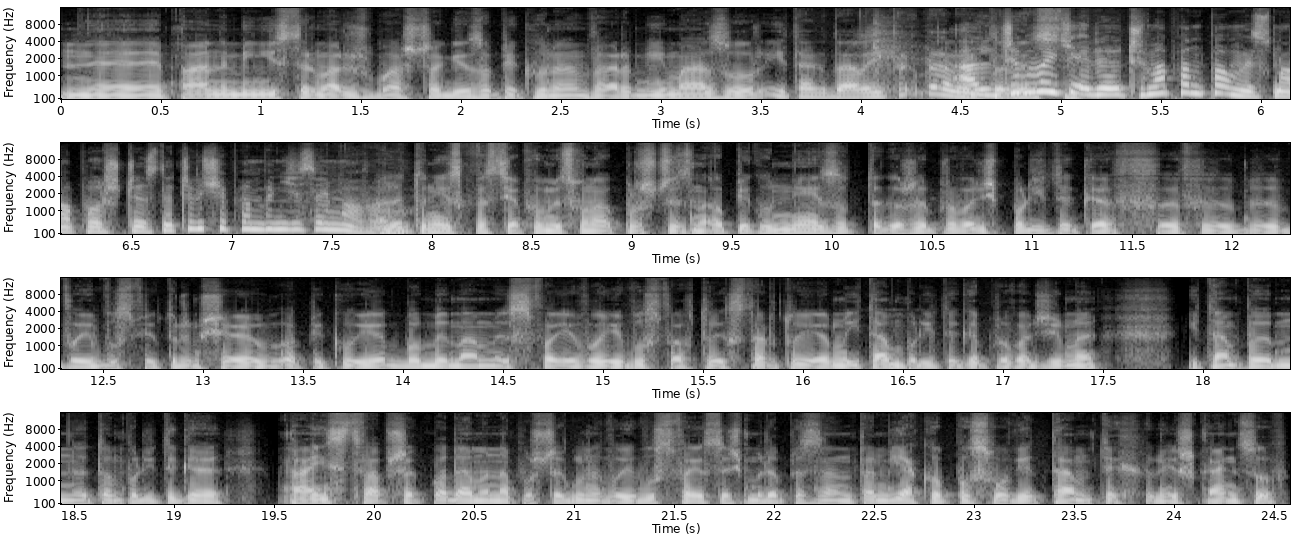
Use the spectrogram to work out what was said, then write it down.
e, pan minister Mariusz Błaszczak jest opiekunem Warmii i Mazur i tak dalej, i tak dalej. Ale jest... będzie, czy ma pan pomysł na Opolszczyznę? Czym się pan będzie zajmował? Ale to nie jest kwestia pomysłu na polszczyznę. Opiekun nie jest od tego, żeby prowadzić politykę w, w, w województwie, którym się opiekuje, bo my mamy swoje województwa, w których startujemy i tam politykę prowadzimy i tam pe- tą politykę państwa przekładamy na poszczególne województwa. Jesteśmy reprezentantami jako posłowie tamtych mieszkańców.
